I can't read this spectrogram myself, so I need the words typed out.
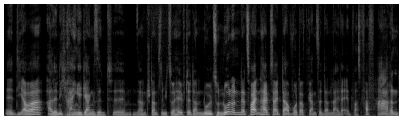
äh, die aber alle nicht reingegangen sind. Ähm, dann stand es nämlich zur Hälfte dann 0 zu 0 und in der zweiten Halbzeit, da wurde das Ganze dann leider etwas verfahren.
